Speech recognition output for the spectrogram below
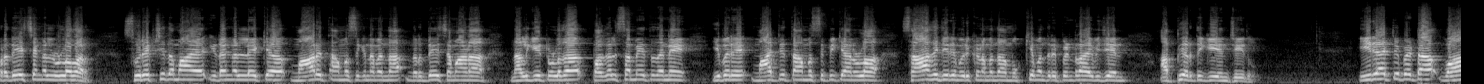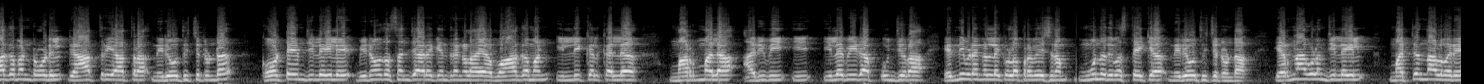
പ്രദേശങ്ങളിലുള്ളവർ സുരക്ഷിതമായ ഇടങ്ങളിലേക്ക് മാറി താമസിക്കണമെന്ന നിർദ്ദേശമാണ് നൽകിയിട്ടുള്ളത്. പകൽ സമയത്ത് തന്നെ ഇവരെ മാറ്റി താമസിപ്പിക്കാനുള്ള സാഹചര്യം ഒരുക്കണമെന്ന് മുഖ്യമന്ത്രി പിണറായി വിജയൻ അഭ്യർത്ഥിക്കുകയും ചെയ്തു. ഈരാറ്റുപേട്ട വാഗമൺ റോഡിൽ രാത്രിയാത്ര നിരോധിച്ചിട്ടുണ്ട്. കോട്ടയം ജില്ലയിലെ വിനോദസഞ്ചാര കേന്ദ്രങ്ങളായ വാഗമൺ ഇല്ലിക്കൽ കല്ല് മർമല അരുവി ഇലവീട പൂഞ്ചിറ എന്നിവിടങ്ങളിലേക്കുള്ള പ്രവേശനം മൂന്ന് ദിവസത്തേക്ക് നിരോധിച്ചിട്ടുണ്ട്. എറണാകുളം ജില്ലയിൽ മറ്റന്നാൾ വരെ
